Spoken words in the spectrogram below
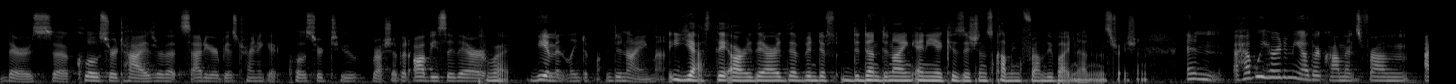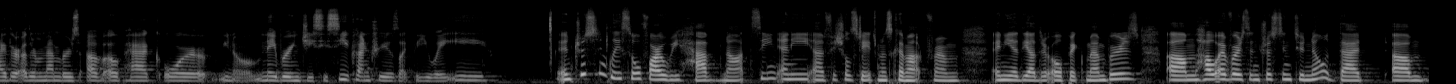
there's uh, closer ties or that Saudi Arabia is trying to get closer to Russia. But obviously, they are Correct. vehemently def- denying that. Yes, they are. They are. They've been def- denying any accusations coming from the Biden administration. And have we heard any other comments from either other members of OPEC or you know neighboring GCC countries like the UAE? Interestingly, so far we have not seen any official statements come out from any of the other OPEC members. Um, however, it's interesting to note that um,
